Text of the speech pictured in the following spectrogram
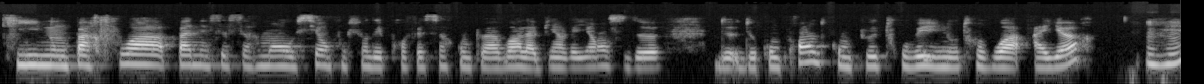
qui n'ont parfois pas nécessairement aussi en fonction des professeurs qu'on peut avoir la bienveillance de, de, de comprendre qu'on peut trouver une autre voie ailleurs. Mmh.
